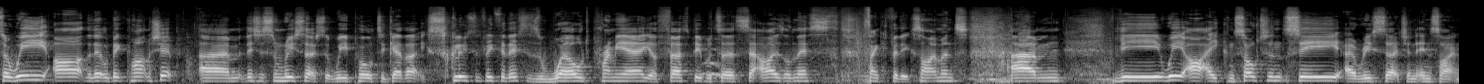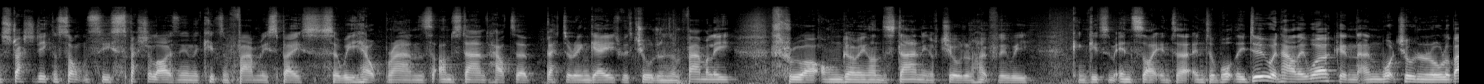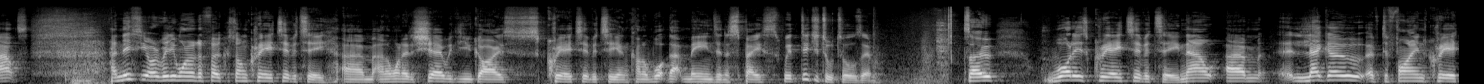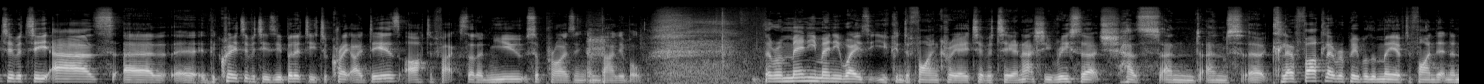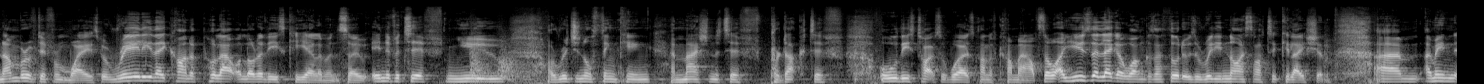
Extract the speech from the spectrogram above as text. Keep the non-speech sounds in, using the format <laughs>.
so we are the Little Big Partnership. Um, this is some research that we pulled together exclusively for this. This is a world premiere. You're the first people to set eyes on this. Thank you for the excitement. Um, the, we are a consultancy, a research and insight and strategy consultancy specialising in the kids and family space. So we help brands understand how to better engage with children and family through our ongoing understanding of children. Hopefully, we can give some insight into, into what they do and how they work and, and what children are all about. And this year, I really wanted to focus on creativity, um, and I wanted to share with you guys creativity and kind of what that means in a space with digital tools in. So, what is creativity? Now, um, Lego have defined creativity as uh, uh, the creativity is the ability to create ideas, artifacts that are new, surprising, and valuable. There are many, many ways that you can define creativity, and actually, research has and and uh, clever, far cleverer people than me have defined it in a number of different ways. But really, they kind of pull out a lot of these key elements. So, innovative, new, original thinking, imaginative, productive, all these types of words kind of come out. So, I used the Lego one because I thought it was a really nice articulation. Um, I mean,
